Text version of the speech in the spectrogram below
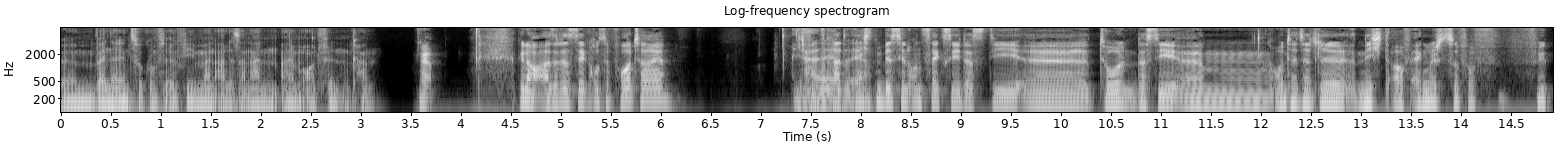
ähm, wenn dann in Zukunft irgendwie man alles an einem, einem Ort finden kann. Ja. Genau, also das ist der große Vorteil. Ich Ja, finde es gerade ja. echt ein bisschen unsexy, dass die äh, Ton, dass die ähm, Untertitel nicht auf Englisch zu verfüg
